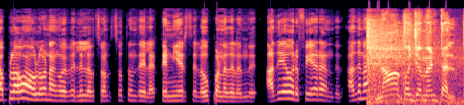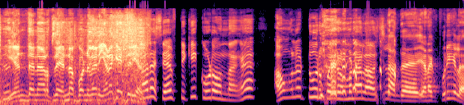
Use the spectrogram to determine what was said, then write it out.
கப்பலாவும் அவ்வளோ நாங்கள் வெளியில் சுத்தந்தே இல்லை. டென் இயர்ஸ் லவ் பண்ணதுலேருந்து அதே ஒரு ஃபியராக இருந்தது. அதனால நான் கொஞ்சம் மென்டல் எந்த நேரத்துல என்ன பண்ணுவேன்னு எனக்கே தெரியாது. அதனால சேஃப்டிக்கு கூட வந்தாங்க. அவங்களும் டூர் போய் ரொம்ப நாள் ஆச்சு. அந்த எனக்கு புரியல.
